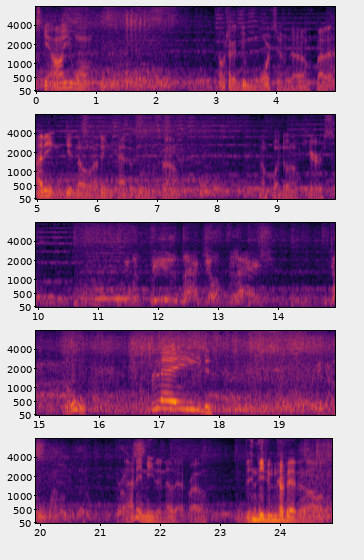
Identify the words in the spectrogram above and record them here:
Skin, all you want. I wish I could do more to him though, but I didn't get no, I didn't add the moves, so no point doing no cures. Oh, blade! I. Gross. I didn't need to know that, bro. Didn't even know that at. All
